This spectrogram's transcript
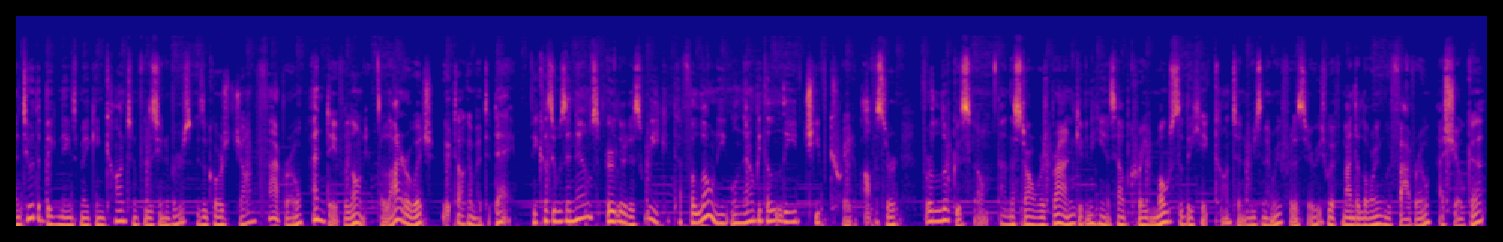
and two of the big names making content for this universe is of course Jon Favreau and Dave Filoni, the latter of which we're talking about today because it was announced earlier this week that Filoni will now be the lead chief creative officer for Lucasfilm and the Star Wars brand, given he has helped create most of the hit content in recent memory for the series with Mandalorian with Favreau, Ahsoka,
